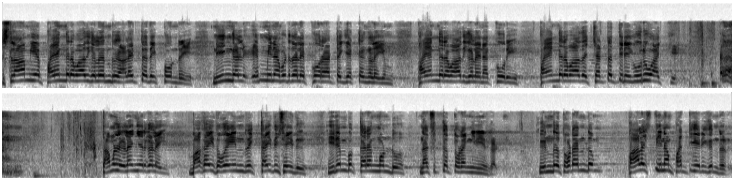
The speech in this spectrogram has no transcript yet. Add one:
இஸ்லாமிய பயங்கரவாதிகள் என்று அழைத்ததைப் போன்றே நீங்கள் எம்மின விடுதலை போராட்ட இயக்கங்களையும் பயங்கரவாதிகள் என கூறி பயங்கரவாத சட்டத்தினை உருவாக்கி தமிழ் இளைஞர்களை வகை தொகையின்றி கைது செய்து இரும்பு கரங்கொண்டு நசுக்கத் தொடங்கினீர்கள். இன்று தொடர்ந்தும் பாலஸ்தீனம் பற்றி எறிகின்றது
